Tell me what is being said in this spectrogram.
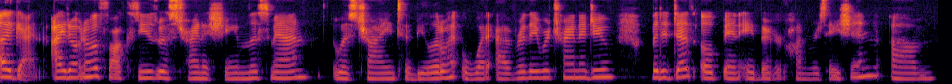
Again, I don't know if Fox News was trying to shame this man, was trying to belittle him, whatever they were trying to do, but it does open a bigger conversation. Um,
